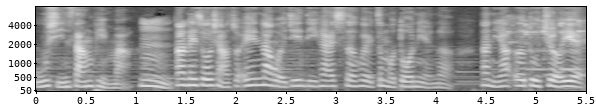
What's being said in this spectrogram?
无形商品嘛。嗯，那那时候我想说，哎，那我已经离开社会这么多年了，那你要二度就业，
